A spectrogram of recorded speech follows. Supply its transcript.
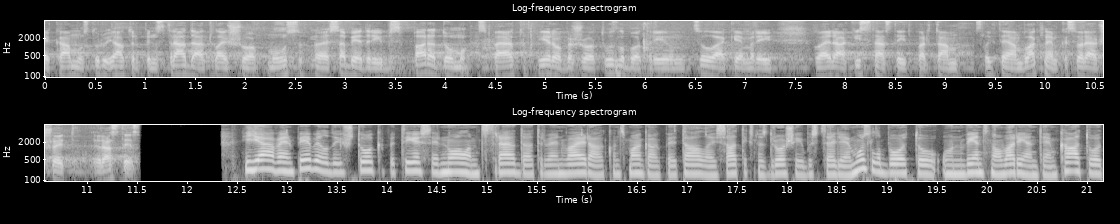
pie kā mums tur jāturpina strādāt, lai šo mūsu e, sabiedrības paradumu spētu ierobežot, uzlabot arī un cilvēkiem arī vairāk izstāstīt par tām sliktajām blaknēm, kas varētu šeit rasties. Jā, vien piebildīšu to, ka patiesi ir nolemts strādāt ar vien vairāk un smagāk pie tā, lai satiksmes drošību uz ceļiem uzlabotu, un viens no variantiem, kā to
